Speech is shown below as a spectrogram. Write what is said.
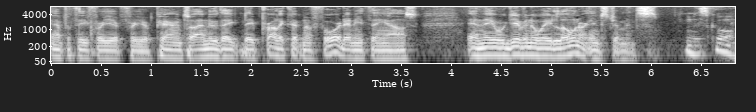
empathy for your, for your parents. So I knew they, they probably couldn't afford anything else. And they were giving away loaner instruments. From the school.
